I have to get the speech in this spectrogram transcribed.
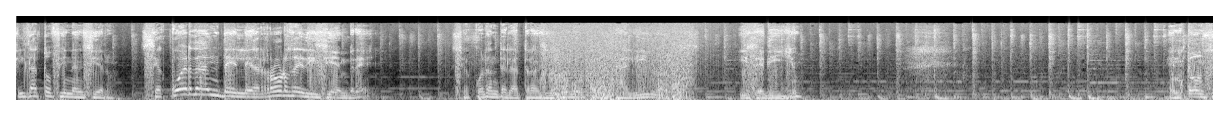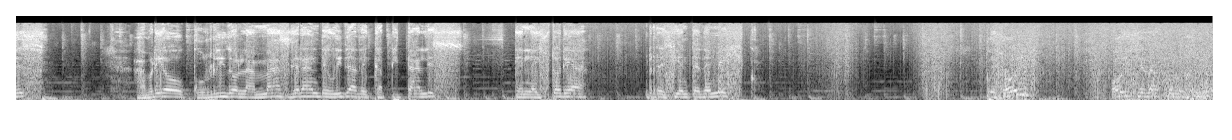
el dato financiero. ¿Se acuerdan del error de diciembre? ¿Se acuerdan de la transición entre Salinas y Cedillo? Entonces, habría ocurrido la más grande huida de capitales en la historia reciente de México. Pues hoy, hoy se da a conocer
